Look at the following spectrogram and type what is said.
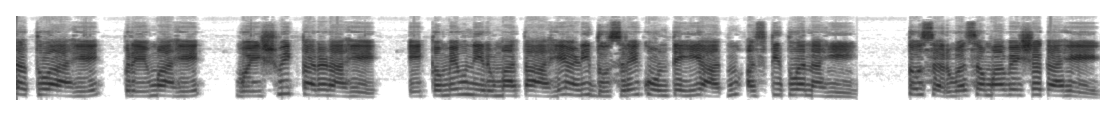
तत्व आहे प्रेम आहे वैश्विक कारण आहे. एकमेव निर्माता आहे आणि दुसरे कोणतेही आत्म अस्तित्व नाही. तो सर्वसमावेशक आहे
